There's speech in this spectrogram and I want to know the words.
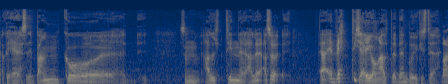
Ja, hva er det? Så det er bank og mm. Sånn Altinn alle, Altså ja, Jeg vet ikke engang alt det den brukes til. Nei,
